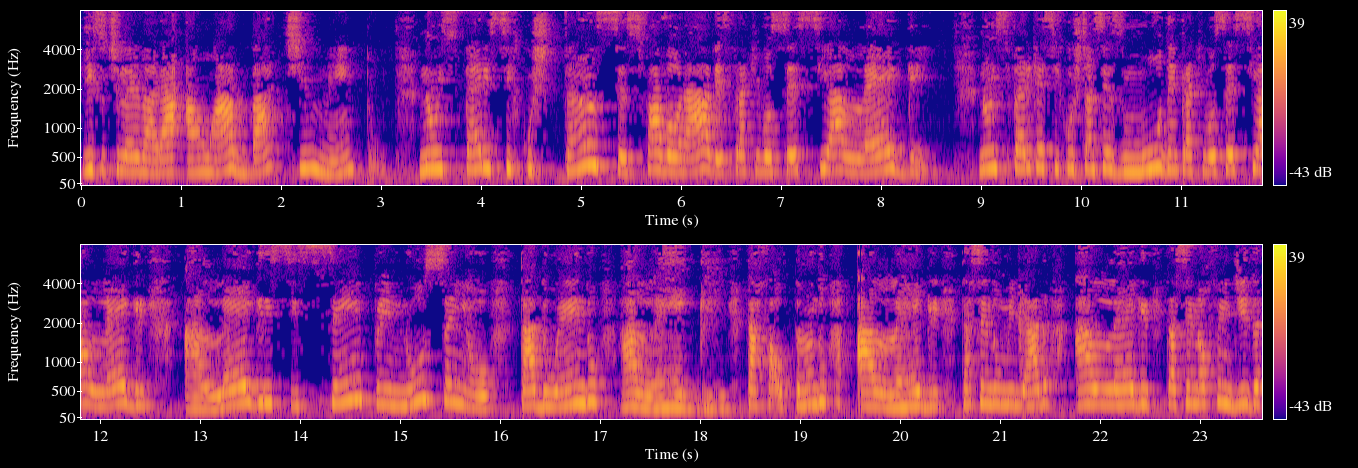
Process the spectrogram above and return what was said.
Isso te levará a um abatimento. Não espere circunstâncias favoráveis para que você se alegre. Não espere que as circunstâncias mudem para que você se alegre. Alegre-se sempre no Senhor. Tá doendo? Alegre. Tá faltando? Alegre. Tá sendo humilhada? Alegre. Tá sendo ofendida?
